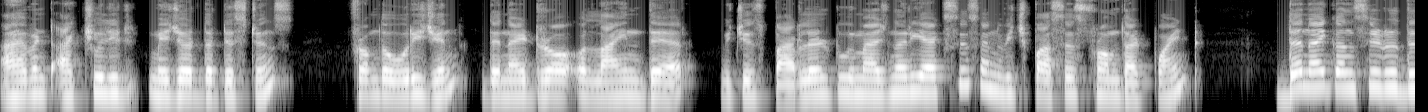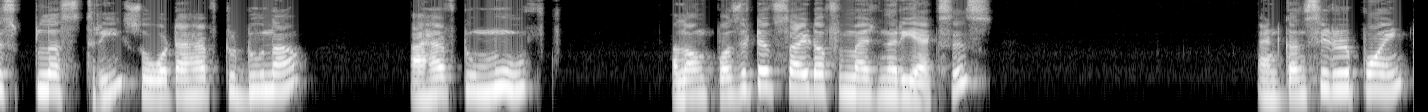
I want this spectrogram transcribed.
I haven't actually measured the distance from the origin. Then I draw a line there which is parallel to imaginary axis and which passes from that point then I consider this plus 3 so what I have to do now I have to move along positive side of imaginary axis and consider a point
